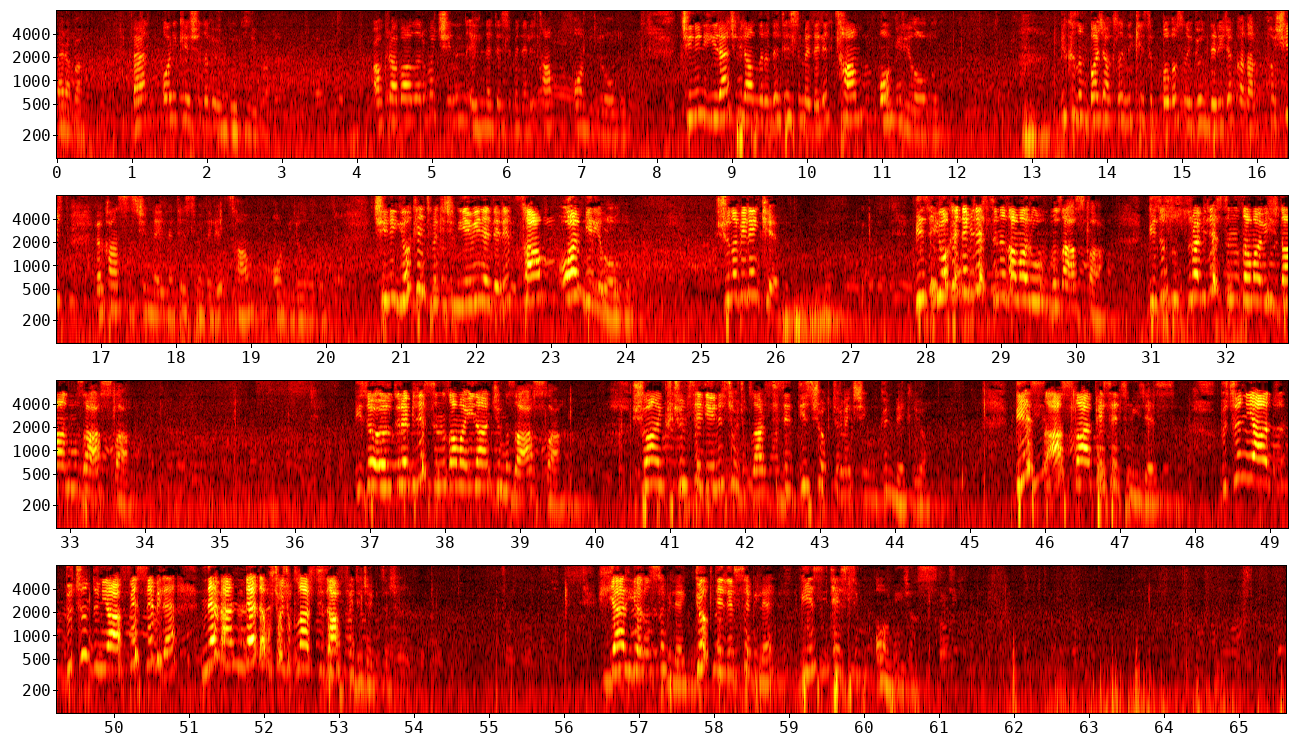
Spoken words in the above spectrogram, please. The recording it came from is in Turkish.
Merhaba. Ben 12 yaşında bir Uygur kızıyım. Akrabalarımı Çin'in eline teslim edeli tam 11 yıl oldu. Çin'in iğrenç planlarını teslim edeli tam 11 yıl oldu. Bir kızın bacaklarını kesip babasına gönderecek kadar faşist ve kansız Çin'in eline teslim edeli tam 11 yıl oldu. Çin'i yok etmek için yemin edeli tam 11 yıl oldu. Şunu bilin ki Bizi yok edebilirsiniz ama ruhumuza asla. Bizi susturabilirsiniz ama vicdanımıza asla. Bizi öldürebilirsiniz ama inancımıza asla. Şu an küçümsediğiniz çocuklar sizi diz çöktürmek için gün bekliyor. Biz asla pes etmeyeceğiz. Bütün ya, bütün dünya affetse bile ne ben ne de bu çocuklar sizi affedecektir yer yarılsa bile, gök delirse bile biz teslim olmayacağız.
